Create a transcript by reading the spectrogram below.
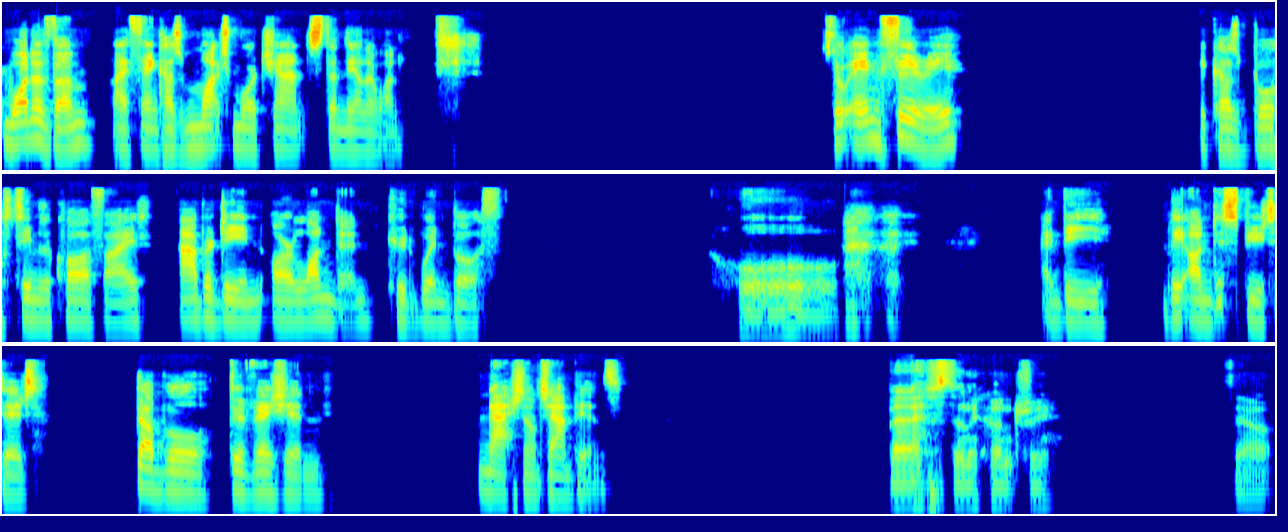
One of them, I think, has much more chance than the other one. So in theory, because both teams have qualified, Aberdeen or London could win both. Oh, and be the undisputed double division national champions. best in the country. So,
